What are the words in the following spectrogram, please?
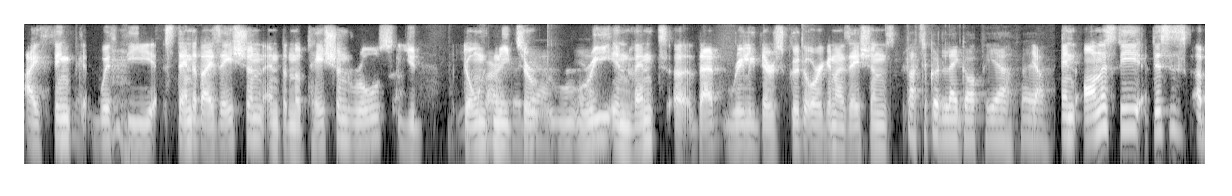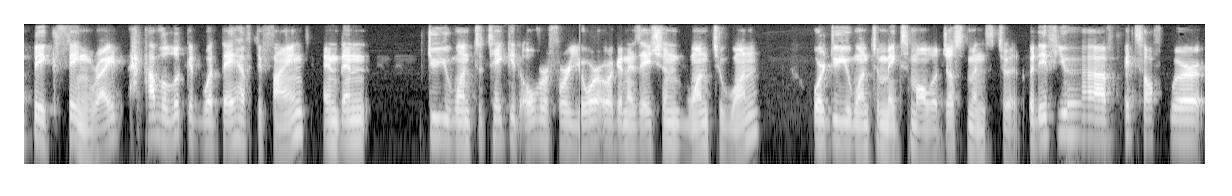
I think with the standardization and the notation rules, you don't Very need good, to yeah. reinvent uh, that. Really, there's good organizations. That's a good leg up, yeah, yeah. Yeah. And honestly, this is a big thing, right? Have a look at what they have defined, and then do you want to take it over for your organization one to one? Or do you want to make small adjustments to it? But if you have right software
